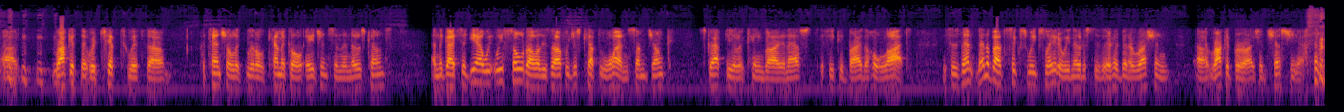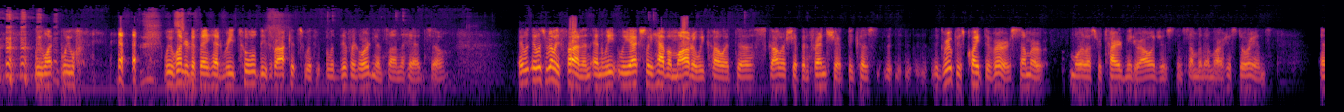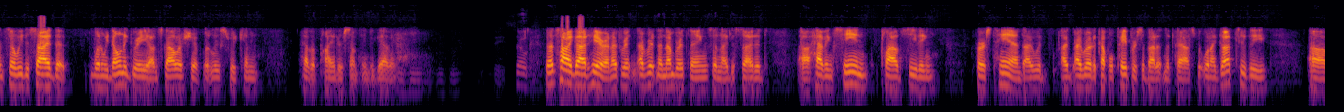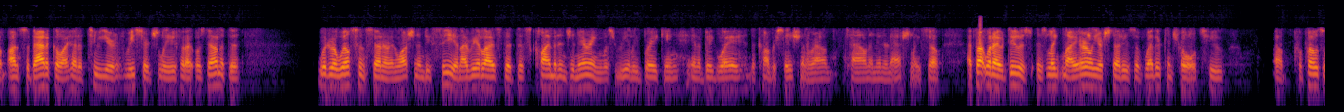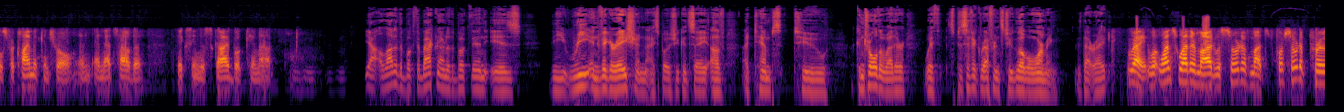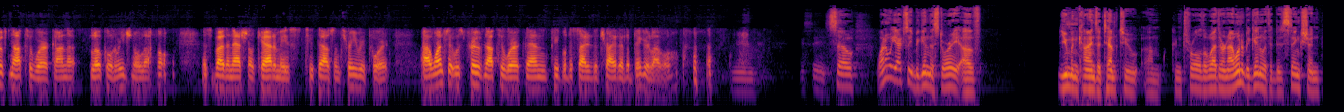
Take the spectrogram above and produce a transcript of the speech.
uh, rockets that were tipped with uh, potential little chemical agents in the nose cones. And the guy said, "Yeah, we, we sold all of these off. We just kept one, some junk scrap dealer came by and asked if he could buy the whole lot. He says then then about six weeks later we noticed that there had been a Russian uh, rocket barrage in Chechnya. we went we we wondered if they had retooled these rockets with with different ordnance on the head. So it was it was really fun, and and we we actually have a motto. We call it uh, scholarship and friendship because the, the group is quite diverse. Some are more or less retired meteorologists, and some of them are historians. And so we decide that when we don't agree on scholarship, at least we can have a pint or something together. So that's how I got here, and I've written I've written a number of things, and I decided, uh, having seen cloud seeding firsthand, I would I, I wrote a couple papers about it in the past. But when I got to the uh, on sabbatical, I had a two-year research leave, and I was down at the Woodrow Wilson Center in Washington D.C., and I realized that this climate engineering was really breaking in a big way the conversation around town and internationally. So I thought what I would do is, is link my earlier studies of weather control to uh, proposals for climate control, and, and that's how the Fixing the Sky book came out. Mm-hmm. Yeah, a lot of the book, the background of the book then is the reinvigoration, I suppose you could say, of attempts to control the weather with specific reference to global warming. Is that right? Right. Once WeatherMod was sort of much, sort of proved not to work on a local and regional level, this is by the National Academy's 2003 report. Uh, once it was proved not to work, then people decided to try it at a bigger level. yeah. See. So why don't we actually begin the story of humankind's attempt to um, control the weather? And I want to begin with a distinction,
